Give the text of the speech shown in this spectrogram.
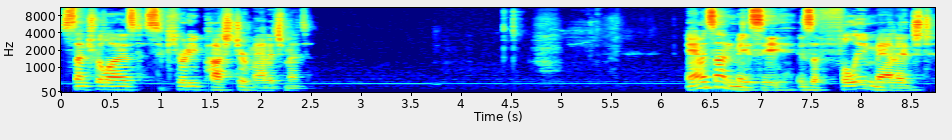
centralized security posture management. Amazon Macie is a fully managed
